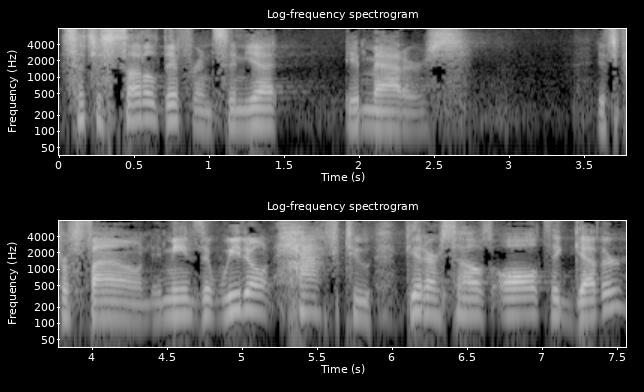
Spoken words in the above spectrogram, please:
Such a subtle difference, and yet it matters. It's profound. It means that we don't have to get ourselves all together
